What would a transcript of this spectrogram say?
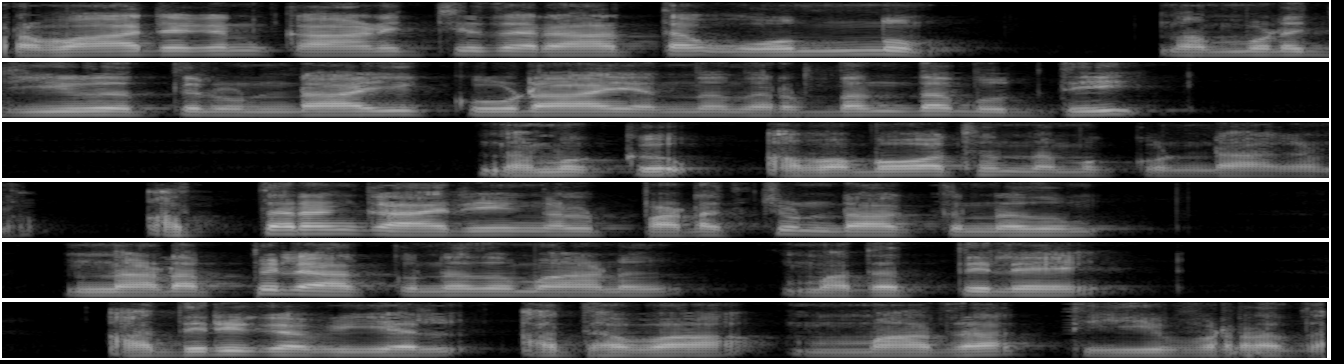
പ്രവാചകൻ കാണിച്ചു തരാത്ത ഒന്നും നമ്മുടെ ജീവിതത്തിൽ ഉണ്ടായിക്കൂടാ എന്ന നിർബന്ധ ബുദ്ധി നമുക്ക് അവബോധം നമുക്കുണ്ടാകണം. അത്തരം കാര്യങ്ങൾ പടച്ചുണ്ടാക്കുന്നതും നടപ്പിലാക്കുന്നതുമാണ് മതത്തിലെ അതിരുകവിയൽ അഥവാ മത തീവ്രത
